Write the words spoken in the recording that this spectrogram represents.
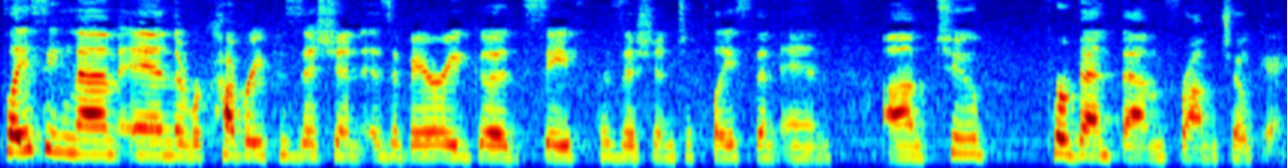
Placing them in the recovery position is a very good, safe position to place them in um, to prevent them from choking.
